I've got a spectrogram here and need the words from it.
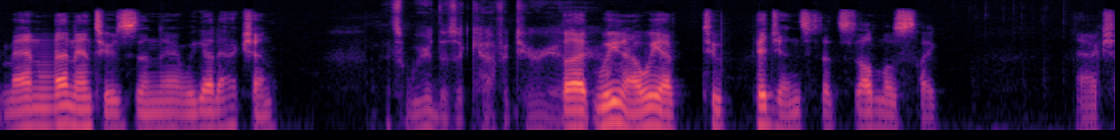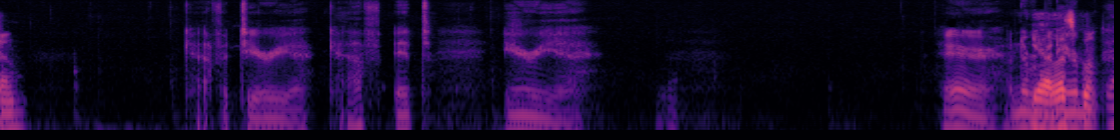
man one enters, and there we got action. it's weird. There's a cafeteria. But we know we have two pigeons. That's almost like action. Cafeteria. Caf it area. Here. I've never yeah, been let's here. go.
